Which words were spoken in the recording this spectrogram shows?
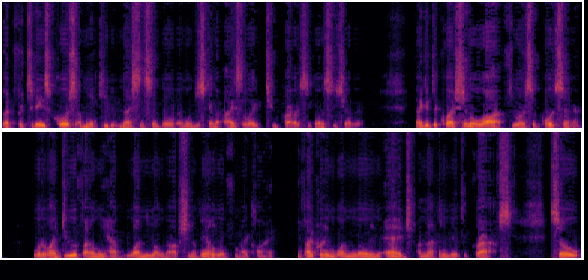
but for today's course, I'm going to keep it nice and simple, and we're just going to isolate two products against each other. I get the question a lot through our support center. What do I do if I only have one loan option available for my client? If I put in one loan in Edge, I'm not going to get the graphs. So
